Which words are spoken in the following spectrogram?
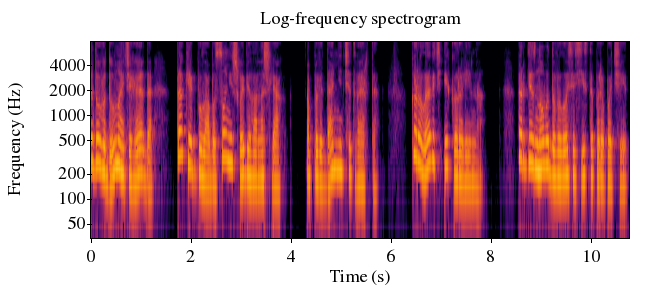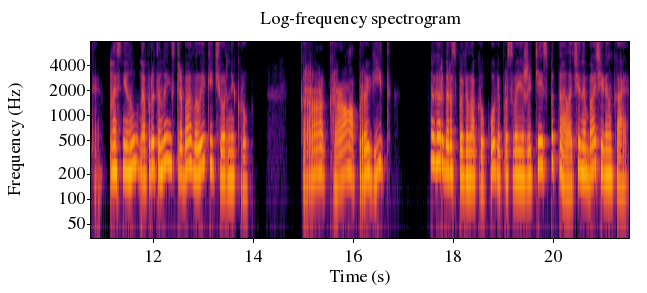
недовго думаючи Герда, так як була, бо соніш вибігла на шлях. Оповідання четверте Королевич і королівна. Герді знову довелося сісти перепочити. На снігу напроти неї стрибав великий чорний крук. Кра-кра, привіт. Герда розповіла крукові про своє життя і спитала, чи не бачив він Кая.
